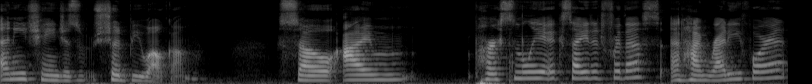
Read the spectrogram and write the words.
any changes should be welcome. So I'm personally excited for this and I'm ready for it.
